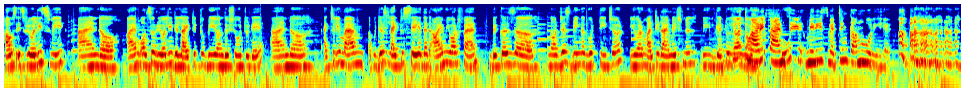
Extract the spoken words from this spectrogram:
house is really sweet, and uh, I am also really delighted to be on the show today. And uh, actually, ma'am, I would just like to say that I am your fan because uh, not just being a good teacher, you are multidimensional. We get to learn. तुम्हारे फैन से मेरी स्वेटिंग कम हो रही है.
